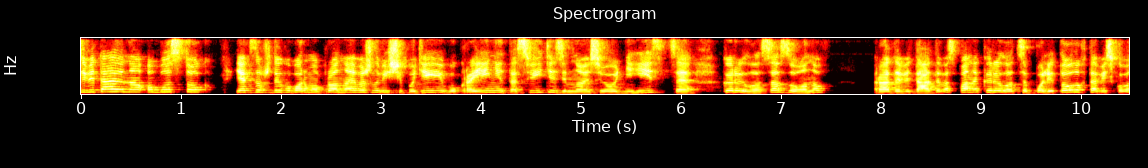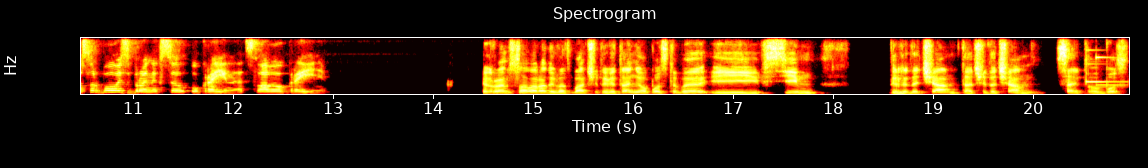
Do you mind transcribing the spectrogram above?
Друзі, вітаю на областок. Як завжди, говоримо про найважливіші події в Україні та світі. Зі мною сьогодні гість це Кирило Сазонов. Рада вітати вас, пане Кирило. Це політолог та військовослужбовець Збройних сил України. Слава Україні! Героям слава радий вас бачити. Вітання обоз ТВ і всім глядачам та читачам сайту обоз.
